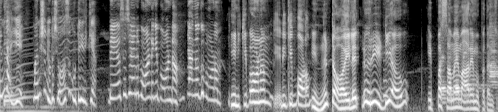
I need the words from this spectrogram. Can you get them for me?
എന്തായേ മനുഷ്യനോട് ശ്വാസം മുട്ടിയിരിക്കുക ദേവസ്വന് പോണ്ടെങ്കിൽ പോണ്ട. ഞങ്ങൾക്ക് പോണം. എനിക്ക് പോണം. എനിക്കും പോണം. ഇന്ന് ടോയ്ലറ്റിൽ ഒരു ഇടിയാവും. ഇപ്പൊ സമയം ആറ് മുപ്പത്തഞ്ച്.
